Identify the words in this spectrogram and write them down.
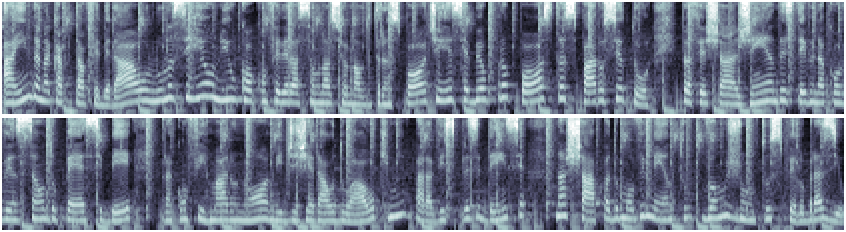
Ainda na capital federal, Lula se reuniu com a Confederação Nacional do Transporte e recebeu propostas para o setor. Para fechar a agenda, esteve na convenção do PSB para confirmar o nome de Geraldo Alckmin para a vice-presidência na chapa do movimento Vamos Juntos pelo Brasil.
